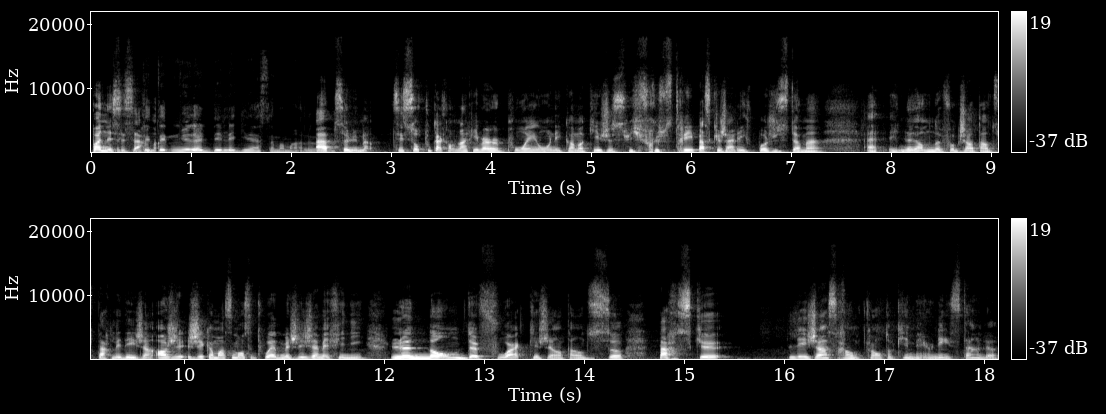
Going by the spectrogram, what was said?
pas nécessairement. C'est peut-être mieux de le déléguer à ce moment-là. Absolument. C'est surtout quand on arrive à un point où on est comme, OK, je suis frustrée parce que j'arrive pas justement. euh, le nombre de fois que j'ai entendu parler des gens, Ah, j'ai j'ai commencé mon site web, mais je l'ai jamais fini. Le nombre de fois que j'ai entendu ça parce que les gens se rendent compte, OK, mais un instant, là,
